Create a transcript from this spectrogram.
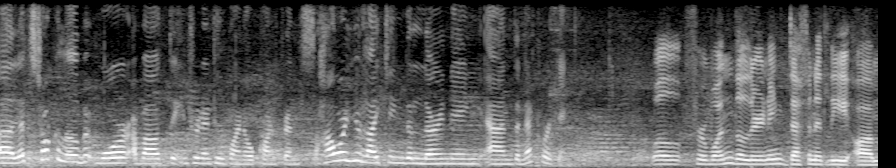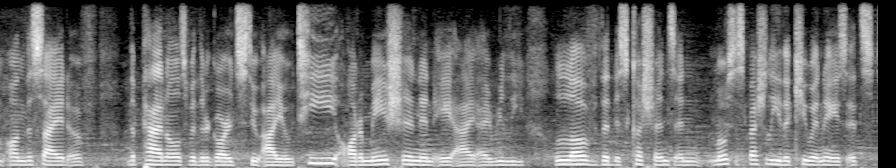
Uh, let's talk a little bit more about the Internet 2.0 conference. How are you liking the learning and the networking? Well, for one, the learning definitely um, on the side of the panels with regards to IoT, automation, and AI. I really love the discussions and most especially the Q and A's. It's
